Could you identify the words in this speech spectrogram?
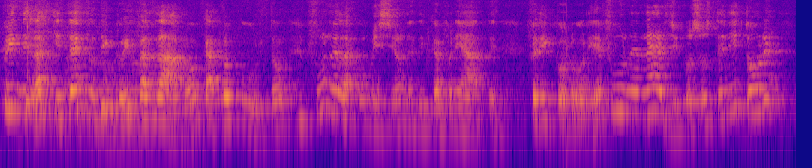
Quindi l'architetto di cui parlavo, Carlo Culto, fu nella commissione di Capriate per i colori e fu un energico sostenitore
